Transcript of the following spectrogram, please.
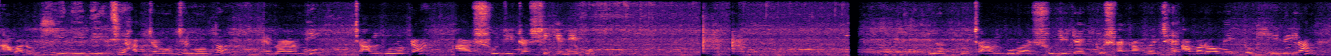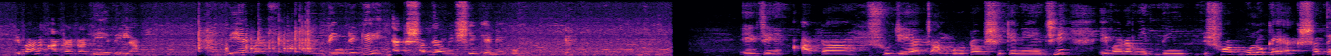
আবারও ঘি দিয়ে দিয়েছি হাফ চামচের মতো। এবার আমি চাল গুঁড়োটা আর সুজিটা সেঁকে নেব। দেখো, চাল গুঁড়ো আর সুজিটা একটু শেখা হয়েছে। আবারও আমি একটু ঘি দিলাম, এবার আটাটা দিয়ে দিলাম। দিয়ে এবার তিনটেকেই একসাথে আমি সেঁকে নেব। এই যে আটা, সুজি আর চাল গুঁড়োটাও সেঁকে নিয়েছি। এবার আমি তিন, সবগুলোকে একসাথে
